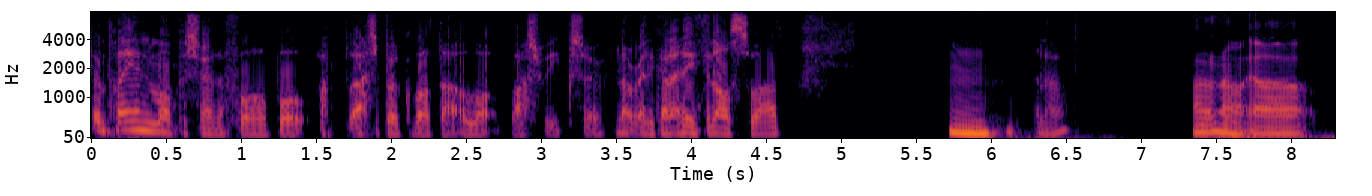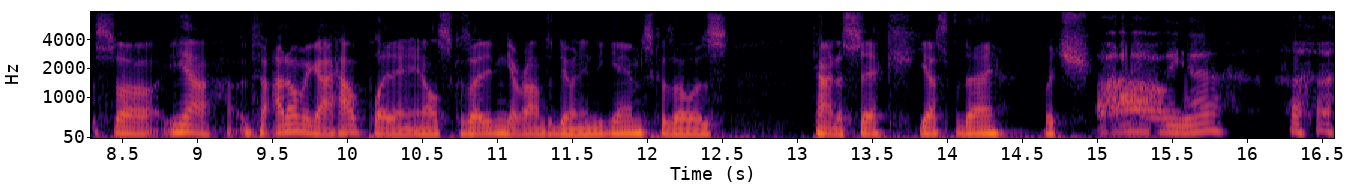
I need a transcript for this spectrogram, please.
been playing more Persona 4, but I, I spoke about that a lot last week, so not really got anything else to add. Hmm. You know? I don't know. Uh, so yeah, I don't think I have played anything else because I didn't get around to doing indie games because I was kind of sick yesterday. Which Oh, yeah.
